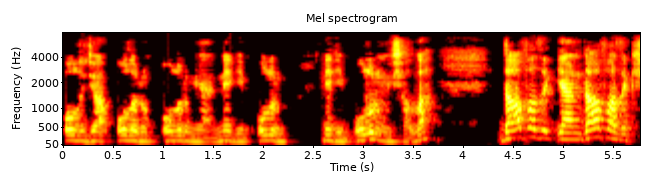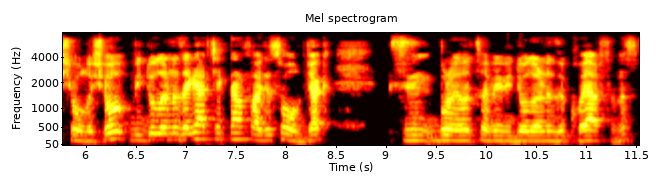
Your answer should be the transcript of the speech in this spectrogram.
olacağım. Olurum. Olurum yani. Ne diyeyim? Olurum. Ne diyeyim? Olurum inşallah. Daha fazla yani daha fazla kişi ulaşıyor. Videolarınıza gerçekten faydası olacak. Sizin buraya tabii videolarınızı koyarsanız.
